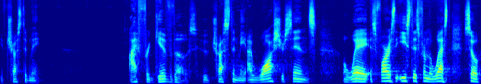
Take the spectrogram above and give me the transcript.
You've trusted me. I forgive those who trust in me. I wash your sins away as far as the east is from the west. So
